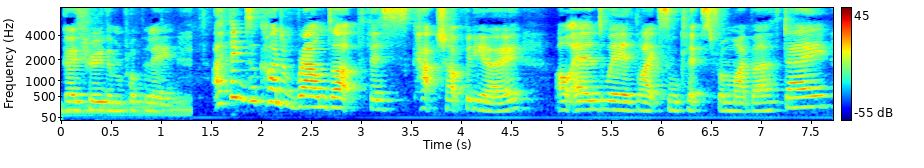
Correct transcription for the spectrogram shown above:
go through them properly. I think to kind of round up this catch up video, I'll end with like some clips from my birthday.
